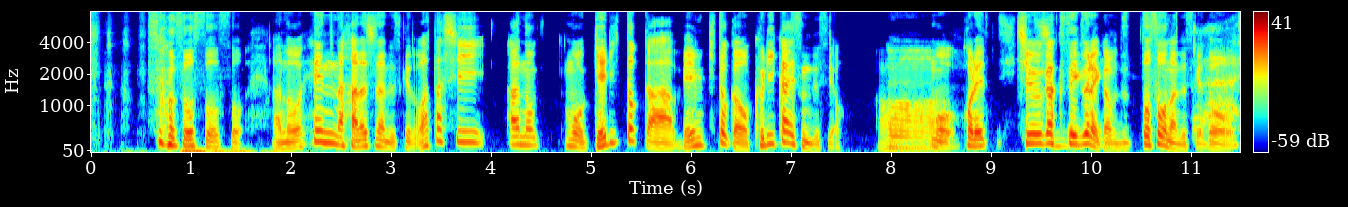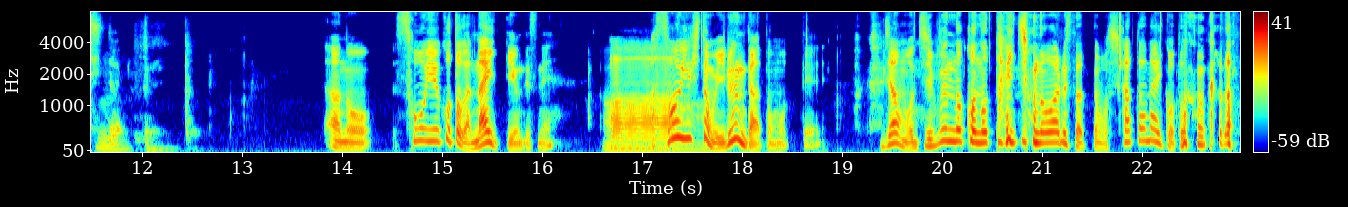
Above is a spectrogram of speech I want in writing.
そうそうそうそう。あの、変な話なんですけど、私、あの、もう下痢とか便秘とかを繰り返すんですよ。もうこれ、中学生ぐらいからずっとそうなんですけど、あの、そういうことがないって言うんですね。あそういう人もいるんだと思って。じゃあもう自分のこの体調の悪さってもう仕方ないことなのかなって。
